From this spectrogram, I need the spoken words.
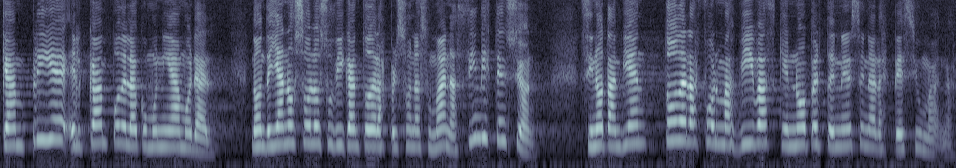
que amplíe el campo de la comunidad moral, donde ya no solo se ubican todas las personas humanas, sin distinción, sino también todas las formas vivas que no pertenecen a la especie humana.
